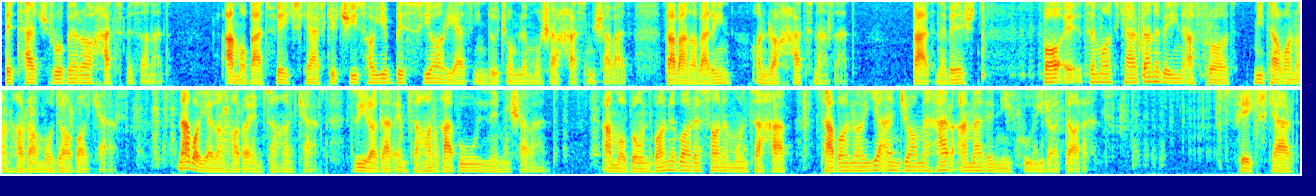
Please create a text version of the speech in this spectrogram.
به تجربه را خط بزند. اما بعد فکر کرد که چیزهای بسیاری از این دو جمله مشخص می شود و بنابراین آن را خط نزد. بعد نوشت با اعتماد کردن به این افراد می توان آنها را مداوا کرد. نباید آنها را امتحان کرد زیرا در امتحان قبول نمی شوند. اما به عنوان وارثان منتخب توانایی انجام هر عمل نیکویی را دارند. فکر کرد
